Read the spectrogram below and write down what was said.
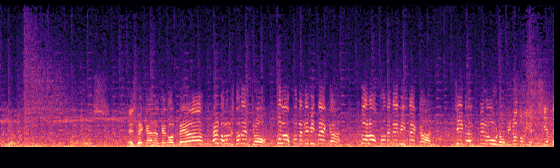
La hierba. Es Beckham el que golpea. El balón está dentro. Golazo de David Beckham. Golazo de David Beckham. Llega el 0-1, minuto 17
